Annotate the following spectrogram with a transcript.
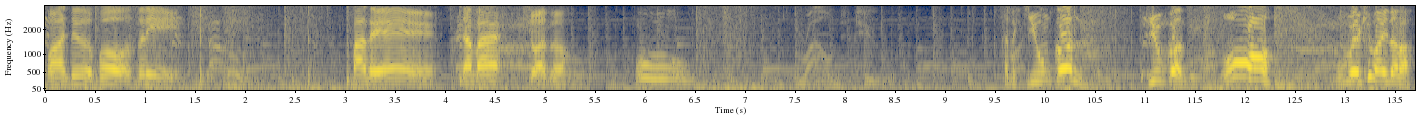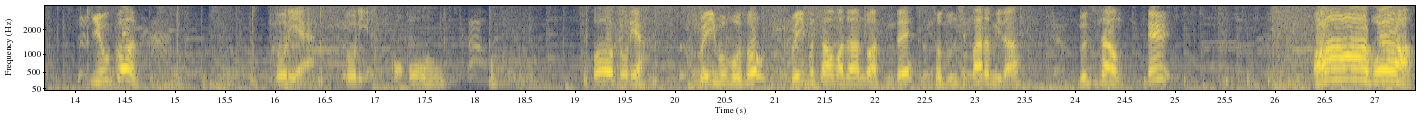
원투 포 쓰리 빠세. 짜발 좋아서. 오. 하여튼 기원권! 기원권! 오 왜 이렇게 많이 달아? 기원권! 또리야 또리야. 오오오 오 또리야. 웨이브 보소? 웨이브 싸움 하자 한것 같은데? 저 눈치 빠릅니다. 눈치 싸움 1 아 뭐야!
